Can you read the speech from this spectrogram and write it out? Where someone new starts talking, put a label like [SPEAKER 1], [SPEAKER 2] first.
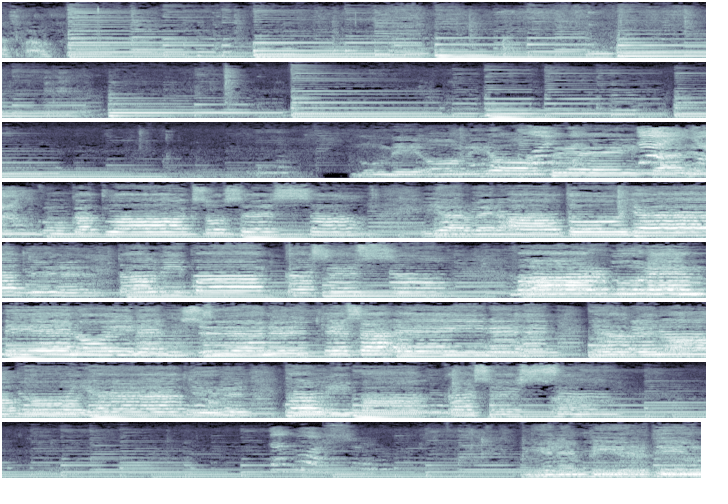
[SPEAKER 1] Lumi on jo peittänyt kukat laaksosessa. Järven aalto jäätynyt talvipakkasessa. Varpunen pienoinen syönyt kesäeineen. Järven aalto jäätynyt talvipakkasessa. Pienen pirtin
